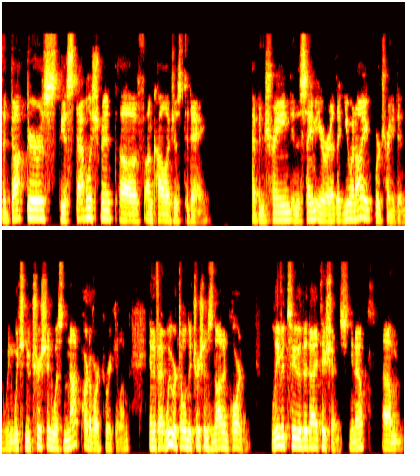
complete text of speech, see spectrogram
the doctors, the establishment of oncologists today have been trained in the same era that you and I were trained in, in which nutrition was not part of our curriculum. And in fact, we were told nutrition is not important. Leave it to the dietitians, you know? Um,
